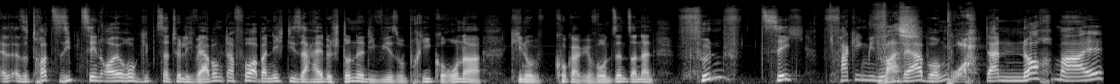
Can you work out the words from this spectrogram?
also trotz 17 Euro gibt es natürlich Werbung davor, aber nicht diese halbe Stunde, die wir so Pre-Corona-Kino-Gucker gewohnt sind, sondern 50 fucking Minuten Was? Werbung. Boah. Dann nochmal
